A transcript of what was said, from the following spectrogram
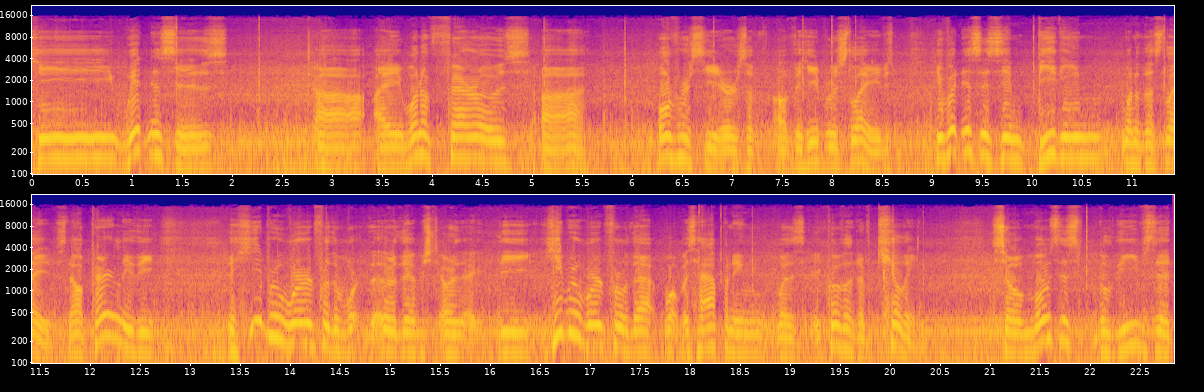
he witnesses uh, a one of Pharaoh's uh, overseers of, of the Hebrew slaves. He witnesses him beating one of the slaves. Now, apparently, the the Hebrew word for the word or the or the Hebrew word for that what was happening was equivalent of killing. So Moses believes that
